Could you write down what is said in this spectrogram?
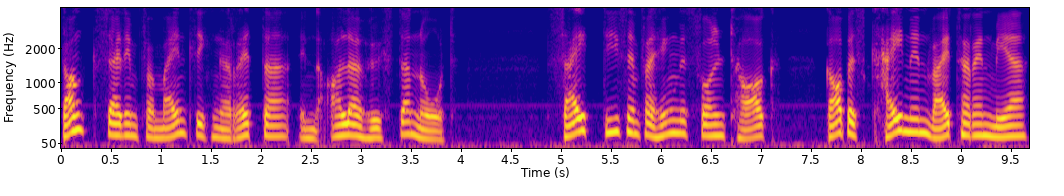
Dank seinem vermeintlichen Retter in allerhöchster Not. Seit diesem verhängnisvollen Tag gab es keinen weiteren mehr,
